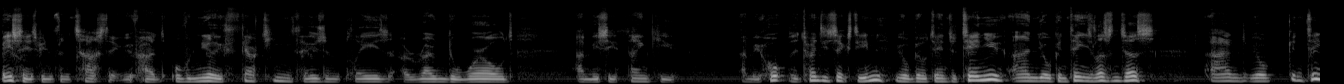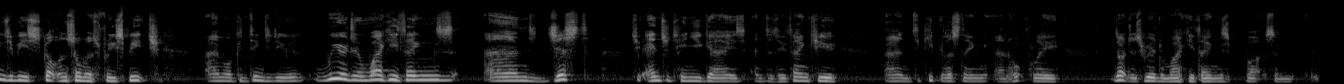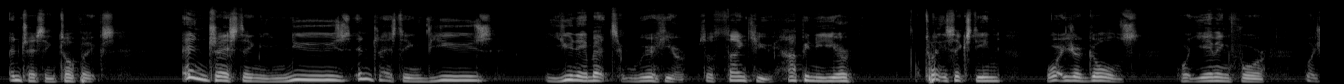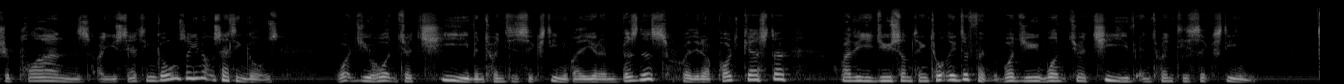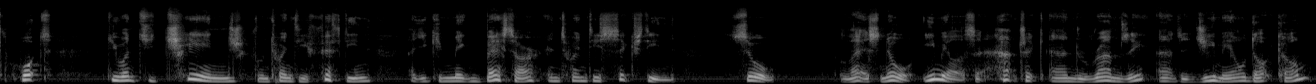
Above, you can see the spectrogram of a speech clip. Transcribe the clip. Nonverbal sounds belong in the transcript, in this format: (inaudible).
Basically, it's been fantastic. We've had over nearly 13,000 plays around the world, and we say thank you. And we hope that 2016 we will be able to entertain you, and you'll continue to listen to us, and we'll continue to be Scotland's home free speech and we'll continue to do weird and wacky things and just to entertain you guys and to say thank you and to keep you listening and hopefully not just weird and wacky things but some interesting topics interesting news interesting views you name it we're here. So thank you. Happy new year 2016 what are your goals? What are you aiming for? What's your plans? Are you setting goals are you not setting goals? What do you want to achieve in 2016? Whether you're in business, whether you're a podcaster, whether you do something totally different. What do you want to achieve in 2016? What do you want to change from 2015 that you can make better in 2016? So, let us know. Email us at hattrickandramsey at gmail.com.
